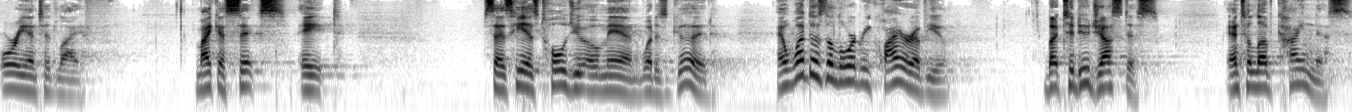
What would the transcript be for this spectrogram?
oriented life. Micah 6 8 says, He has told you, O man, what is good. And what does the Lord require of you? But to do justice, and to love kindness,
